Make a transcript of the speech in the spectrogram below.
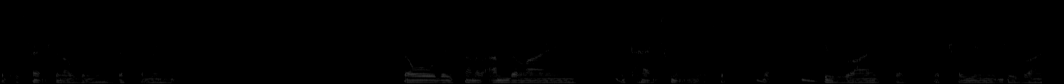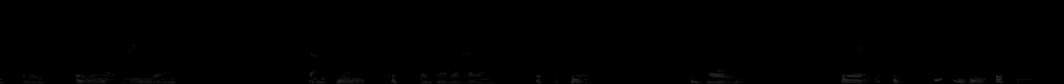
the perception of them is just a memory. So all the kind of underlying rise to the clinging, that gives rise to the feeling of anger, judgment, displeasure, whatever, disappears. The whole experience is viewed differently.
